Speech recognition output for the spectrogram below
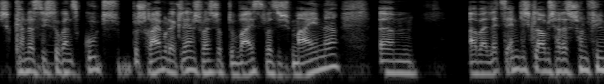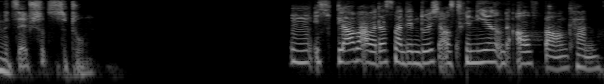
ich kann das nicht so ganz gut beschreiben oder erklären. Ich weiß nicht, ob du weißt, was ich meine. Ähm, aber letztendlich, glaube ich, hat das schon viel mit Selbstschutz zu tun. Mm, ich glaube aber, dass man den durchaus trainieren und aufbauen kann.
